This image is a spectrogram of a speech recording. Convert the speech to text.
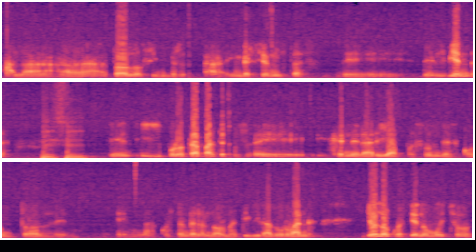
a, la, a todos los inversionistas de, vivienda. Eh, y por otra parte, pues eh, generaría pues un descontrol en la cuestión de la normatividad urbana yo lo cuestiono mucho,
